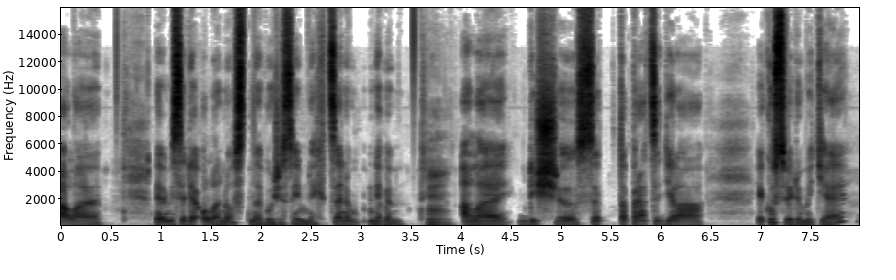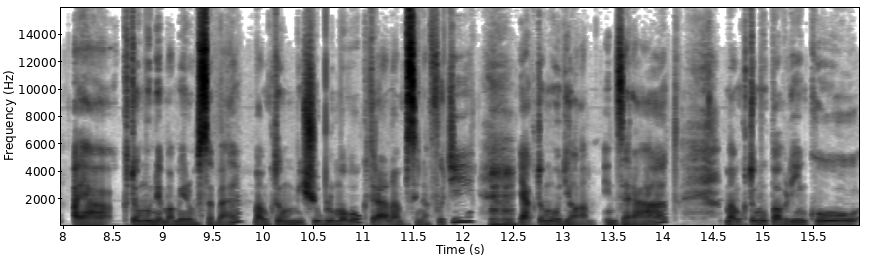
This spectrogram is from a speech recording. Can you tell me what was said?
ale nevím, jestli jde o lenost, nebo že se jim nechce, nebo nevím. Hmm. Ale když eh, se ta práce dělá jako svědomitě a já k tomu nemám jenom sebe, mám k tomu Míšu Blumovou, která nám psy nafotí, Mhm. já k tomu udělám inzerát, mám k tomu Pavlínku,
